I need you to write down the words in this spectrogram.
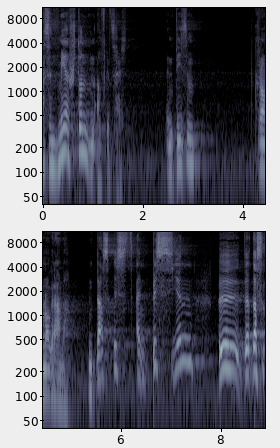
Da sind mehr Stunden aufgezeichnet in diesem Chronogramm. Und das ist ein bisschen, äh, das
